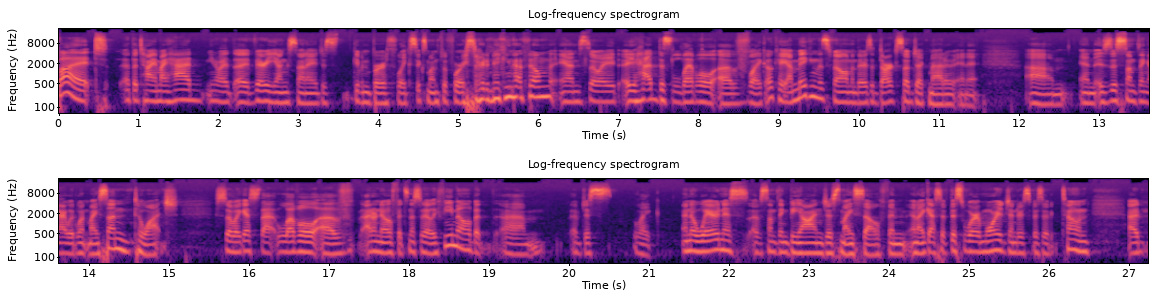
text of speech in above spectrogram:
but at the time I had you know a, a very young son. I had just given birth like six months before I started making that film, and so I, I had this level of like, okay, I'm making this film, and there's a dark subject matter in it. Um, and is this something I would want my son to watch? So I guess that level of I don't know if it's necessarily female, but um, of just like an awareness of something beyond just myself. And and I guess if this were a more gender specific tone, I'd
